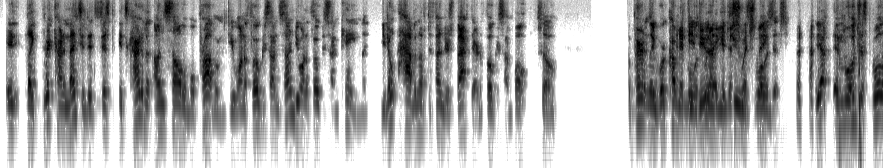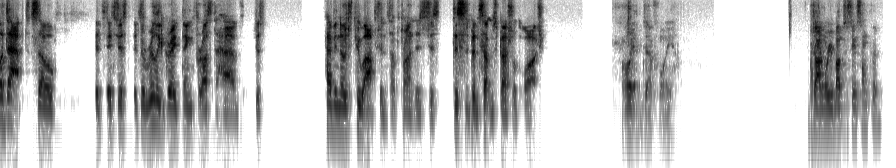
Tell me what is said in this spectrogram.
it, like Rick kind of mentioned, it's just it's kind of an unsolvable problem. Do you want to focus on Son? Do you want to focus on Kane? Like you don't have enough defenders back there to focus on both. So apparently, we're And if comfortable you with do, whatever they you can just choose. switch We'll- spaces. yeah, and we'll just we'll adapt. So it's it's just it's a really great thing for us to have. Just having those two options up front is just this has been something special to watch. Oh yeah, definitely. John, were you about to say something?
